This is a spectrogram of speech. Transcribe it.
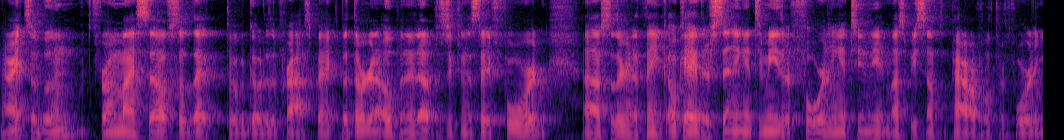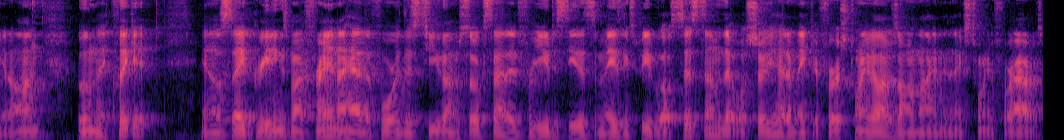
All right, so boom, from myself, so that, would go to the prospect, but they're gonna open it up, it's just gonna say forward. Uh, so they're gonna think, okay, they're sending it to me, they're forwarding it to me, it must be something powerful if they're forwarding it on. Boom, they click it, and it'll say, Greetings, my friend. I had to forward this to you. I'm so excited for you to see this amazing Speedwell system that will show you how to make your first $20 online in the next 24 hours.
